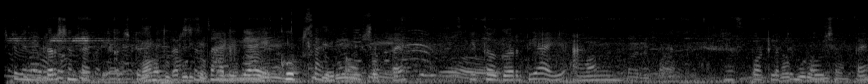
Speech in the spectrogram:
अष्टविनायक दर्शनसाठी अष्टविनायक दर्शन झालेले आहे. खूप सारे पाहू शकताय. इथं गर्दी आहे आणि ह्या स्पॉटला तुम्ही पाहू शकताय.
